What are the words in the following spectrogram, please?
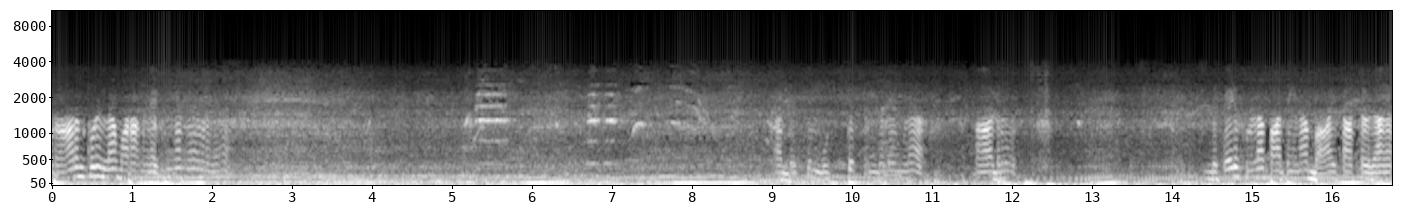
ஒரு ஆரன் கூட இல்லாம வரானுங்க. என்னங்க இவனுங்க? அடிச்சு முட்டை சந்தனம்ல ஆர்டர் இந்த சைடு ஃபுல்லாக பார்த்தீங்கன்னா பாய்ஸ் ஹாஸ்டல் தாங்க.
